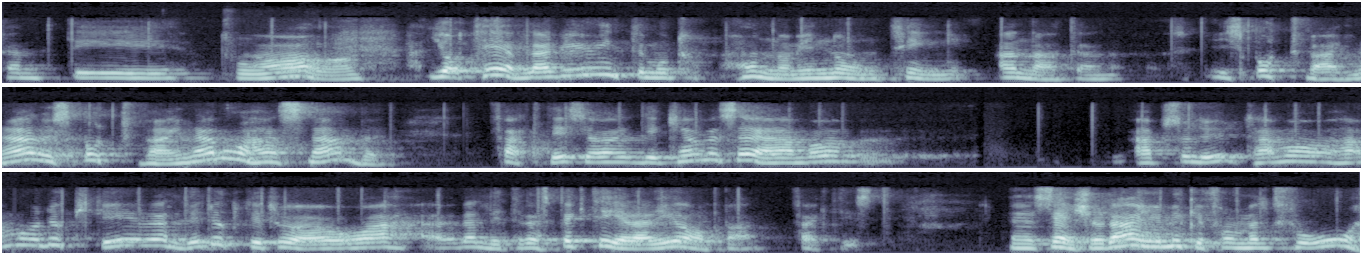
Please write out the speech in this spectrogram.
52 ja, Jag tävlade ju inte mot honom i någonting annat än i sportvagnar. I sportvagnar var han snabb. Faktiskt, det kan jag väl säga. Han var absolut, han var, han var duktig, väldigt duktig tror jag och väldigt respekterad i Japan faktiskt. Eh, sen körde han ju mycket Formel 2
